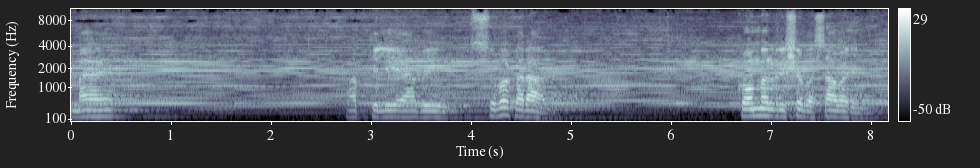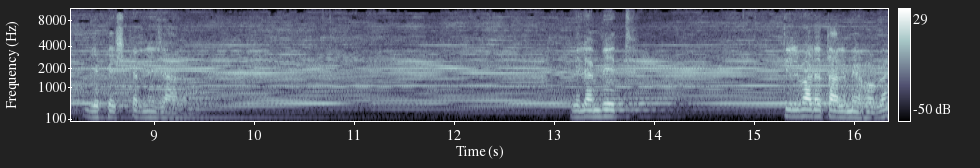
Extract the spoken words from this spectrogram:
मैं आपके लिए अभी सुबह का राग कोमल ऋषभ असावरी ये पेश करने जा रहा हूँ। विलंबित तिलवाड़ा ताल में होगा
